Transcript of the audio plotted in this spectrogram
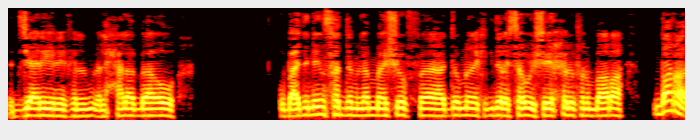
تجاريني في الحلبة و... وبعدين ينصدم لما يشوف آه، دومينيك يقدر يسوي شيء حلو في المباراة. مباراة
